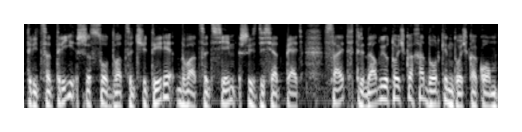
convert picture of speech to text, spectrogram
033 624 27 65. Сайт www.ходоркин.ком.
